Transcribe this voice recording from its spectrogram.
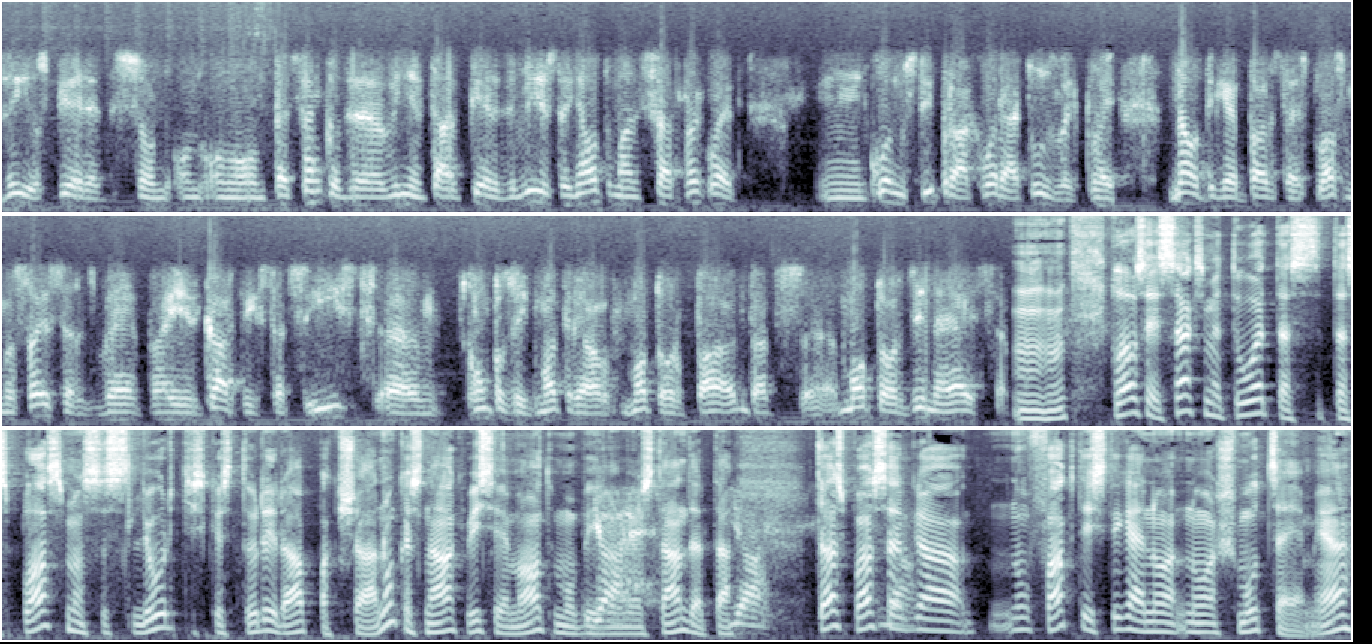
dzīves pieredzes, un, un, un, un pēc tam, kad uh, viņiem tāda pieredze bijusi, viņi automātiski sāk meklēt uh, Mm, ko nu stiprāk varētu uzlikt, lai nav tikai parastais plasmas aizsargs, bet lai ir kārtīgs tāds īsts um, kompozīta materiāla motoru, pār, tāds uh, motoru dzinēja aizsargs. Mm -hmm. Klausies, sāksim ar to, tas, tas plasmasas ļurķis, kas tur ir apakšā, nu, kas nāk visiem automobīļiem jau standartā. Jā. Tas pasargā, jā. nu, faktiski tikai no, no šmucēm? Ja?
